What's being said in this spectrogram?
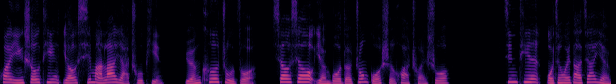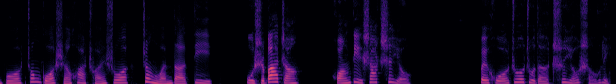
欢迎收听由喜马拉雅出品、袁科著作、潇潇演播的中国神话传说。今天我将为大家演播中国神话传说正文的第五十八章：皇帝杀蚩尤。被活捉住的蚩尤首领，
